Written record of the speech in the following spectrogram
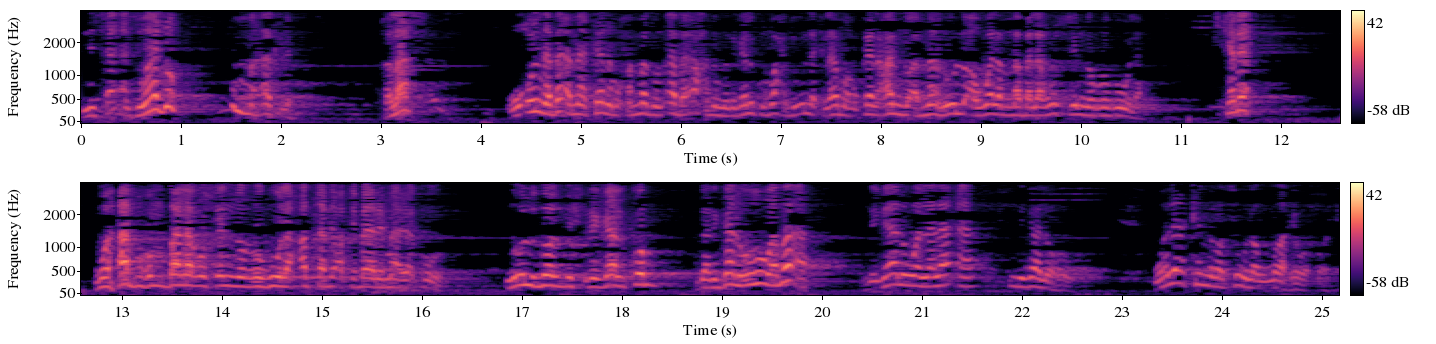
نساء أزواجه امهات له خلاص؟ وقلنا بقى ما كان محمد أبا أحد من رجالكم واحد يقول لك لا ما هو كان عنده أبناء نقول له اولا ما بلغوش سن الرجولة. مش كده؟ وهبهم بلغوا سن الرجولة حتى باعتبار ما يكون. نقول له دول مش رجالكم ده رجاله هو بقى. رجاله ولا لأ؟ رجاله هو. ولكن رسول الله وخاتم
